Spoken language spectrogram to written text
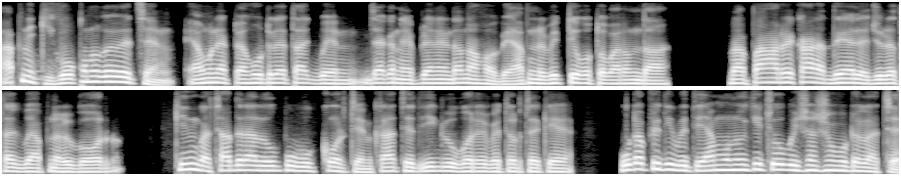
আপনি কি কখনো ভেবেছেন এমন একটা হোটেলে থাকবেন যেখানে প্লেনে ডানা হবে আপনার ব্যক্তিগত বারান্দা বা পাহাড়ের কারা দেয়ালে জুড়ে থাকবে আপনার ঘর কিংবা চাঁদের আলো উপভোগ করছেন কাচের ইগলু ঘরের ভেতর থেকে? গোটা পৃথিবীতে এমনও কিছু অবিশ্বাস্য হোটেল আছে।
